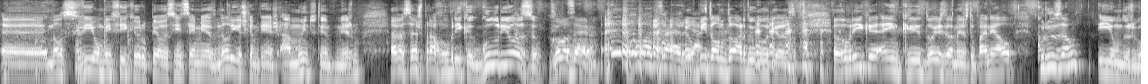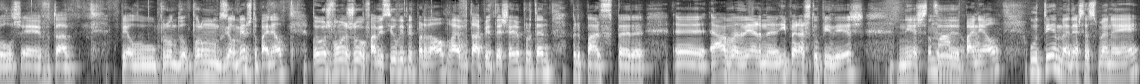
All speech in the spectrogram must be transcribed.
Uh, não se via um Benfica europeu assim sem medo na Liga dos Campeões há muito tempo mesmo. Avançamos para a rubrica Glorioso. Gol a zero. Boa, zero, É o já. bidon d'or do Glorioso. A rubrica em que dois elementos do painel cruzam e um dos golos é votado pelo, por, um, por um dos elementos do painel. Hoje vão a jogo Fábio Silva e Pedro Pardal. Vai votar Pedro Teixeira. Portanto, prepare-se para eh, a abaderna e para a estupidez neste painel. O tema desta semana é,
